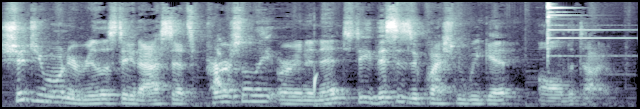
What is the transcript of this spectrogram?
Should you own your real estate assets personally or in an entity? This is a question we get all the time.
